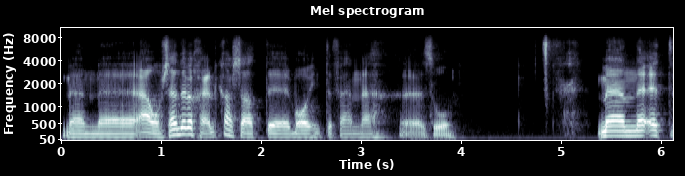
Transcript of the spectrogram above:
Men uh, hon kände väl själv kanske att det var inte för henne uh, så. Men ett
